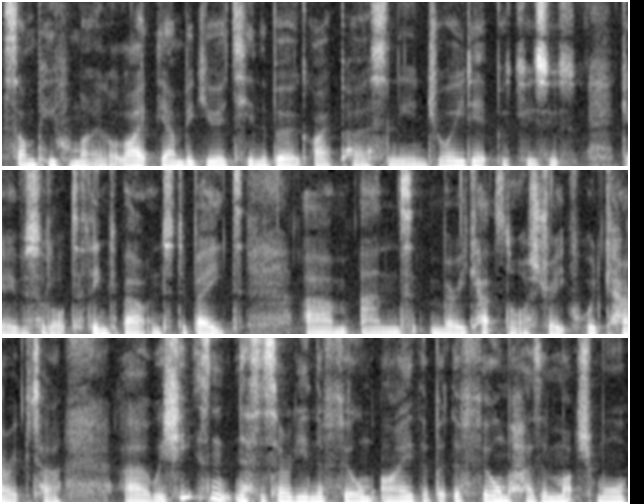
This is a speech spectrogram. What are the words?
Some people might not like the ambiguity in the book. I personally enjoyed it because it gave us a lot to think about and to debate. Um, and Merricat's not a straightforward character, uh, which she isn't necessarily in the film either. But the film has a much more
